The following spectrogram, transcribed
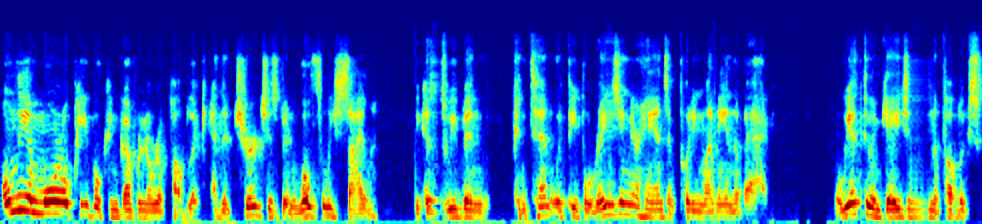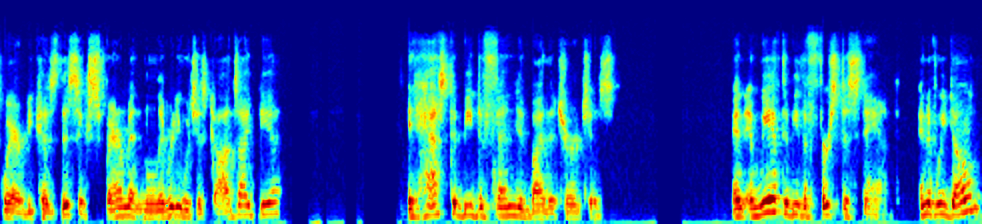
Only immoral people can govern a republic, and the church has been woefully silent because we've been content with people raising their hands and putting money in the bag. But we have to engage in the public square because this experiment in liberty, which is God's idea, it has to be defended by the churches. And, and we have to be the first to stand. And if we don't,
